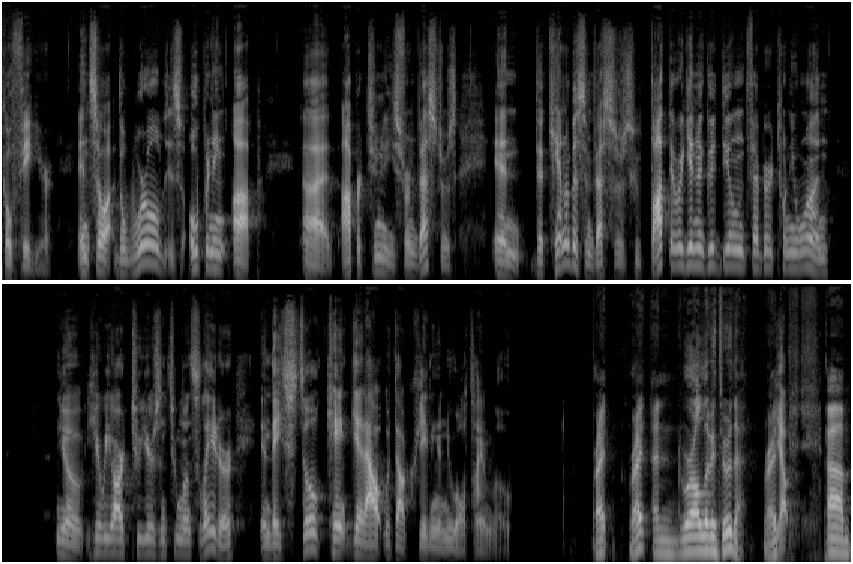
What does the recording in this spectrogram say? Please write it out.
Go figure. And so the world is opening up uh, opportunities for investors. And the cannabis investors who thought they were getting a good deal in February 21, you know, here we are two years and two months later, and they still can't get out without creating a new all time low. Right. Right. And we're all living through that. Right. Yep. Um,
